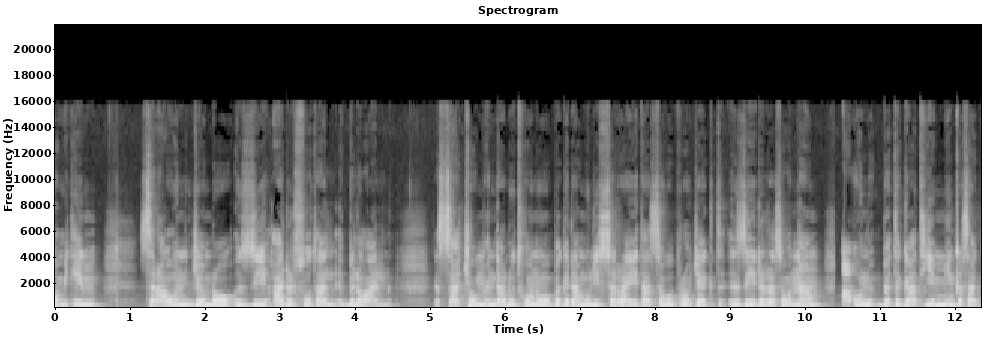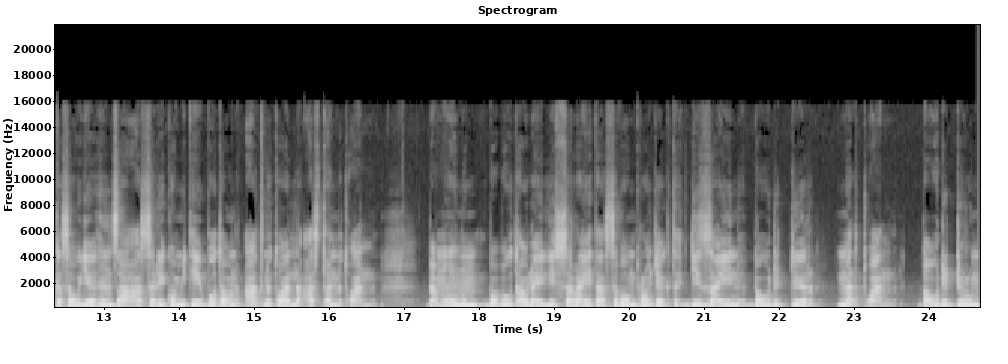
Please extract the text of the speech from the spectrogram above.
ኮሚቴም ስራውን ጀምሮ እዚህ አድርሶታል ብለዋል። እሳቸውም እንዳሉት ሆኖ በገዳሙ ሊሰራ የታሰበው ፕሮጀክት እዚህ የደረሰውና አሁን በትጋት የሚንቀሳቀሰው የህንፃ አሰሪ ኮሚቴ ቦታውን አጥንቷል፣ አስጠንቷል። በመሆኑም በቦታው ላይ ሊሰራ የታሰበውን ፕሮጀክት ዲዛይን በውድድር መርጧል። በውድድሩም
